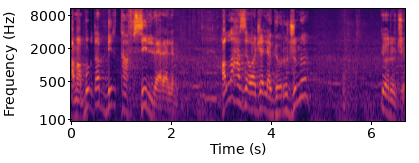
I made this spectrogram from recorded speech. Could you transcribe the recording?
Ama burada bir tafsil verelim. Allah Azze ve Celle görücü mü? Görücü.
